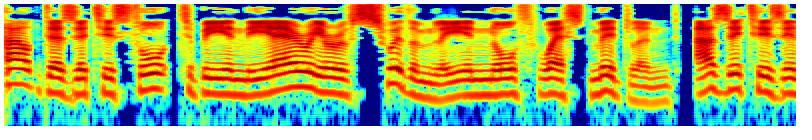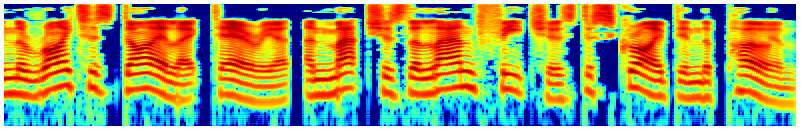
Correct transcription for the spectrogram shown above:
Hautdesert is thought to be in the area of Swithamley in northwest Midland, as it is in the writer's dialect area, and matches the land features described in the poem.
